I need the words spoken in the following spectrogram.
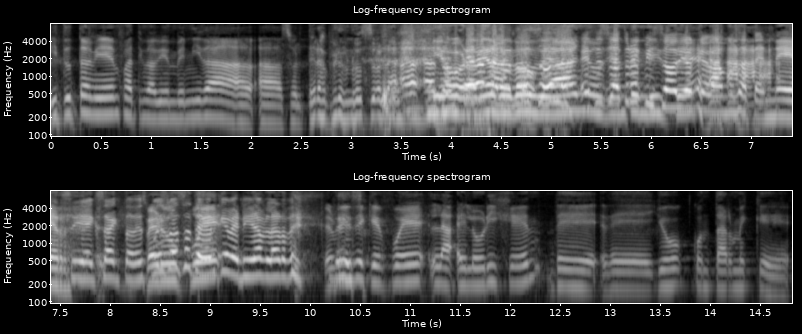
Y tú también, Fátima, bienvenida a, a Soltera pero no sola. A- a Mi Soltera, obra de no 12 sola. años. Ese es ¿ya otro entendiste? episodio que vamos a tener. Sí, exacto. Después Pero vas a tener que venir a hablar de, fíjense que fue la, el origen de, de yo contarme que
